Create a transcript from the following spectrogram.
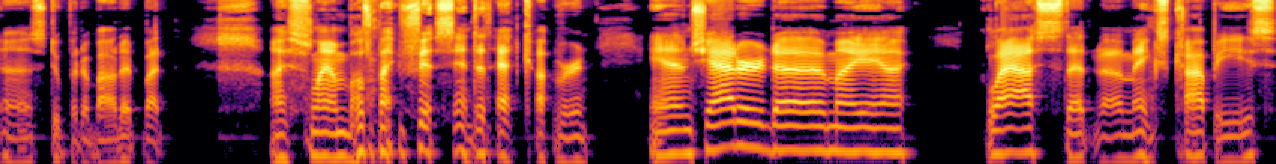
uh, stupid about it, but I slammed both my fists into that cover and, and shattered uh, my uh, glass that uh, makes copies.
